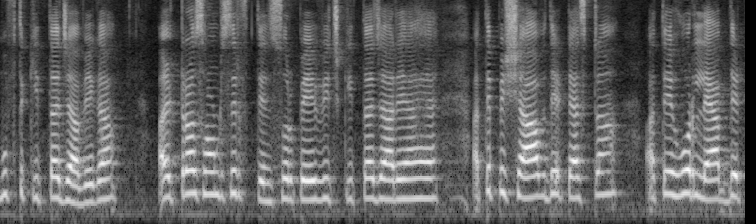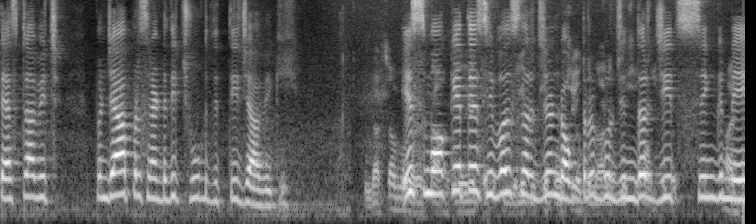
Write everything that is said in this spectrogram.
ਮੁਫਤ ਕੀਤਾ ਜਾਵੇਗਾ। ਅਲਟਰਾਸਾਊਂਡ ਸਿਰਫ 300 ਰੁਪਏ ਵਿੱਚ ਕੀਤਾ ਜਾ ਰਿਹਾ ਹੈ ਅਤੇ ਪਿਸ਼ਾਬ ਦੇ ਟੈਸਟਾਂ ਅਤੇ ਹੋਰ ਲੈਬ ਦੇ ਟੈਸਟਾਂ ਵਿੱਚ 50% ਦੀ ਛੂਟ ਦਿੱਤੀ ਜਾਵੇਗੀ। ਇਸ ਮੌਕੇ ਤੇ civil surgeon doctor Gurjinderjit Singh ਨੇ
